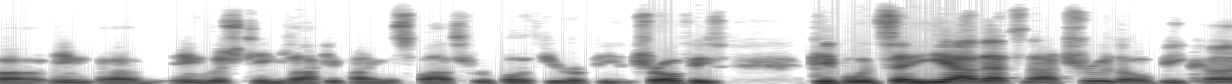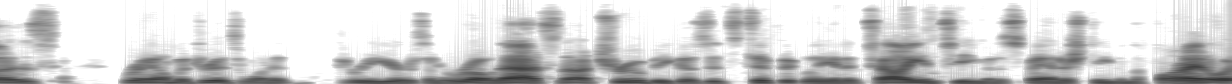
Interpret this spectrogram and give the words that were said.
uh, uh, English teams occupying the spots for both European trophies, people would say, yeah, that's not true though, because Real Madrid's won it three years in a row. That's not true because it's typically an Italian team and a Spanish team in the final,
